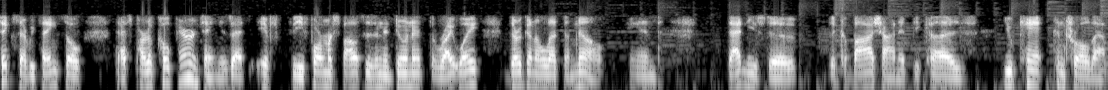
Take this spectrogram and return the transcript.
fix everything. So that's part of co-parenting is that if the former spouse isn't doing it the right way, they're going to let them know. And that needs to the kibosh on it because you can't control them.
